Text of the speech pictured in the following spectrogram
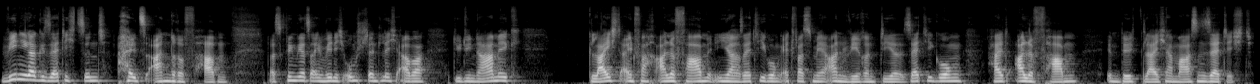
weniger gesättigt sind als andere Farben. Das klingt jetzt ein wenig umständlich, aber die Dynamik gleicht einfach alle Farben in ihrer Sättigung etwas mehr an, während die Sättigung halt alle Farben im Bild gleichermaßen sättigt.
